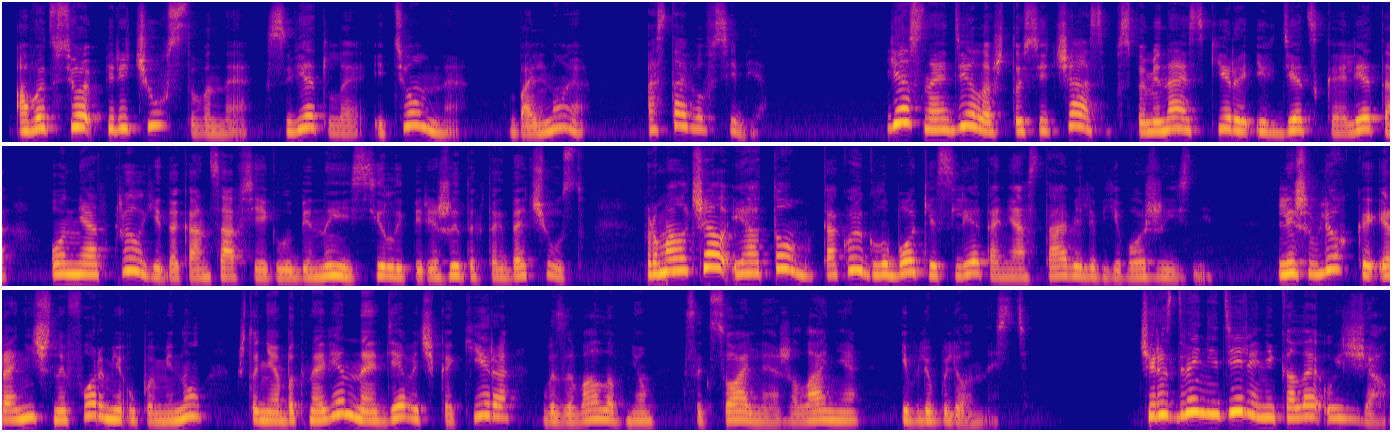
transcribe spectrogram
А вот все перечувствованное, светлое и темное, больное, оставил в себе. Ясное дело, что сейчас, вспоминая с Кирой их детское лето, он не открыл ей до конца всей глубины и силы пережитых тогда чувств, Промолчал и о том, какой глубокий след они оставили в его жизни. Лишь в легкой ироничной форме упомянул, что необыкновенная девочка Кира вызывала в нем сексуальное желание и влюбленность. Через две недели Николай уезжал.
